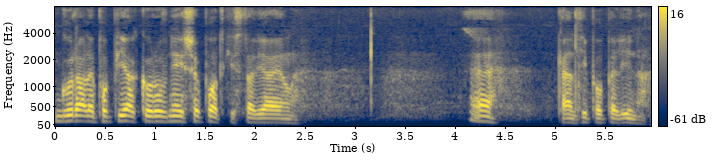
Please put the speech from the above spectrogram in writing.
Górale po pijaku równiejsze płotki stawiają. E, Kanti Popelina.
